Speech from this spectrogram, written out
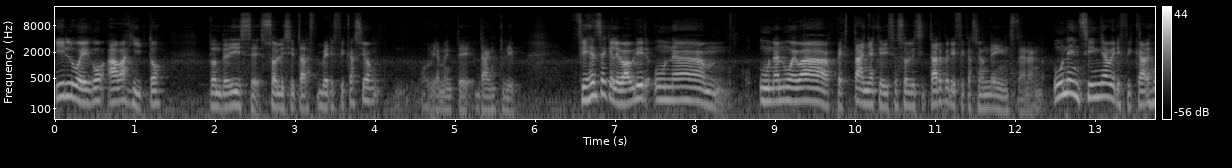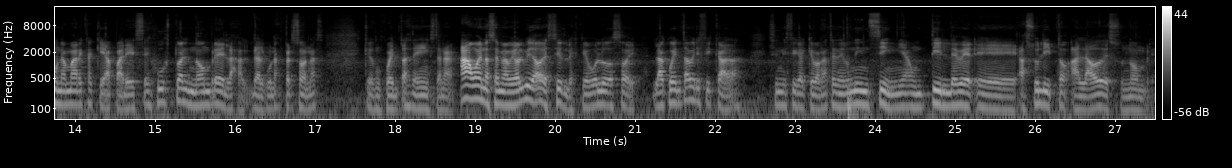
y luego abajito donde dice solicitar verificación, obviamente dan clip. Fíjense que le va a abrir una, una nueva pestaña que dice solicitar verificación de Instagram. Una insignia verificada es una marca que aparece justo al nombre de, de algunas personas que con cuentas de Instagram. Ah, bueno, se me había olvidado decirles qué boludo soy. La cuenta verificada significa que van a tener una insignia, un tilde eh, azulito al lado de su nombre.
